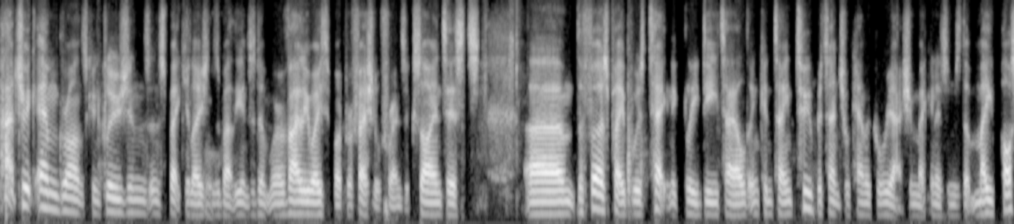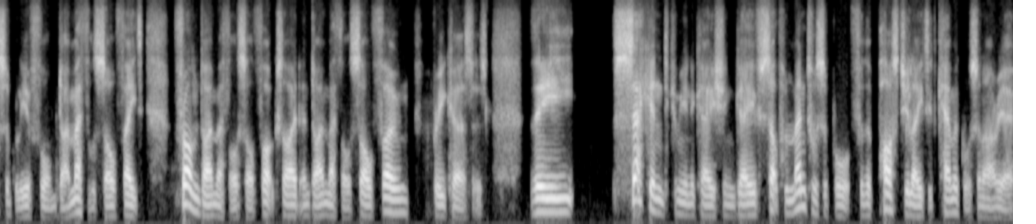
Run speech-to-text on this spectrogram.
Patrick M. Grant's conclusions and speculations about the incident were evaluated by professional forensic scientists. Um, the first paper was technically detailed and contained two potential chemical reaction mechanisms that may possibly have formed dimethyl sulfate from dimethyl sulfoxide and dimethyl sulfone precursors. The second communication gave supplemental support for the postulated chemical scenario,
